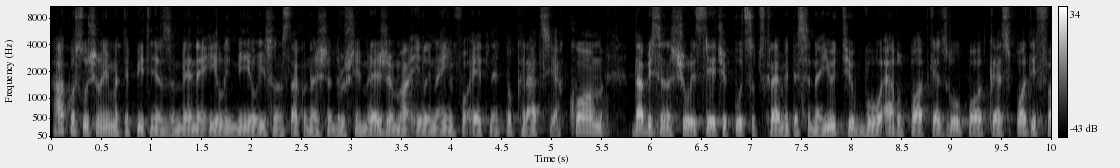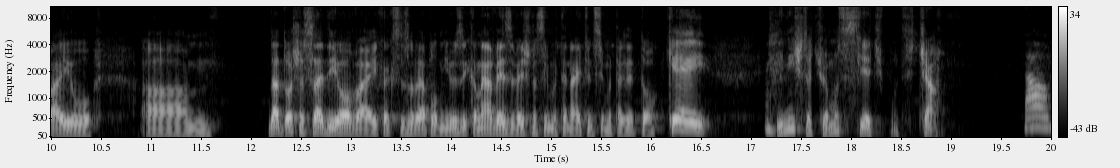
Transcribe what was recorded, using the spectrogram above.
Ako slučajno imate pitanja za mene ili Miju, isto nas tako naći na društvenim mrežama ili na info.netokracija.com. Da biste nas čuli sljedeći put, subscribe se na YouTube, Apple Podcast, Google Podcast, Spotify-u. Um, da, došao sad i ovaj, kako se zove, Apple Music, ali nema veze, već nas imate na iTunesima, tako da je to ok. I ništa, čujemo se sljedeći put. Ćao! Ciao.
